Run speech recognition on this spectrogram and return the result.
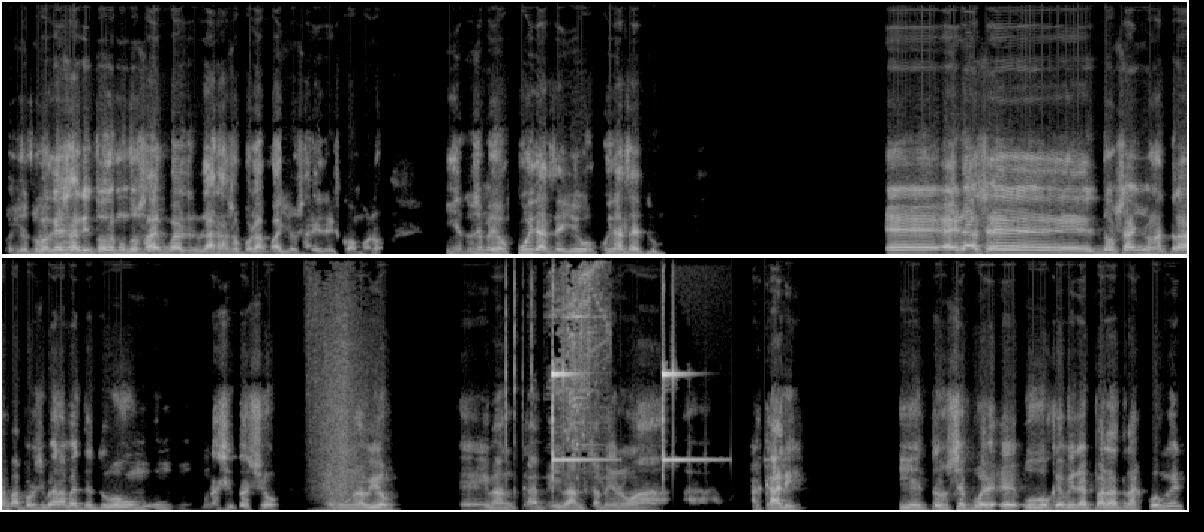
pues yo tuve que salir, todo el mundo sabe cuál la razón por la cual yo salí del combo, ¿no? Y entonces me dijo, cuídate. Yo digo, cuídate tú. Eh, él hace dos años atrás aproximadamente tuvo un- un- una situación en un avión. eh, iban, iban camino a, a- a Cali. Y entonces pues eh, hubo que virar para atrás con él.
